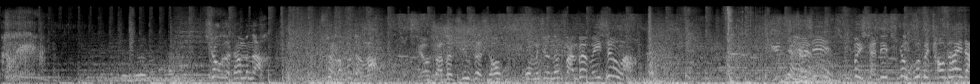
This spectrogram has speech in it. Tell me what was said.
啊！小可他们呢？算了，不等了，只要抓到金色球，我们就能反败为胜了。小心，被闪电击中会被淘汰的。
